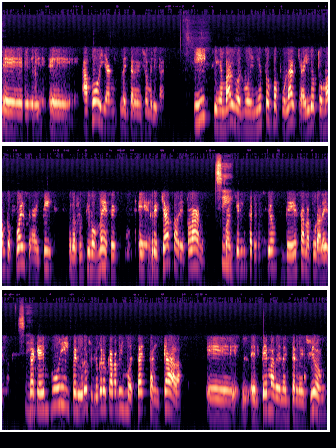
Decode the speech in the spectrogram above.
eh, apoyan la intervención militar. Y, sin embargo, el movimiento popular que ha ido tomando fuerza en Haití en los últimos meses rechaza de plano cualquier intervención de esa naturaleza. O sea que es muy peligroso. Yo creo que ahora mismo está estancada eh, el tema de la intervención.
